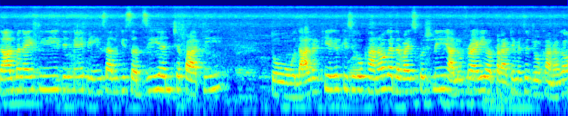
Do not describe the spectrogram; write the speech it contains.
दाल बनाई थी दिन में बीन्स आलू की सब्ज़ी एंड चपाती। तो दाल रखी है अगर किसी को खाना होगा अदरवाइज़ कुछ नहीं आलू फ्राई और पराठे में से जो खाना होगा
